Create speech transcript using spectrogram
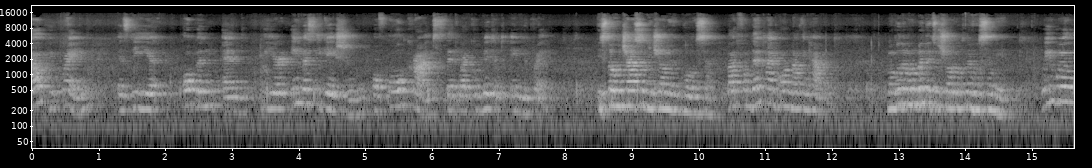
help Ukraine as the open and clear investigation of all crimes that were committed in Ukraine. І з того часу нічого не відбулося. But from that time on, nothing happened. Ми будемо робити цю чорну книгу самі, We will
